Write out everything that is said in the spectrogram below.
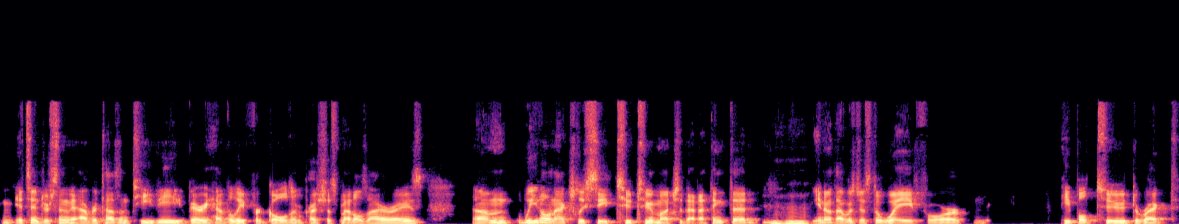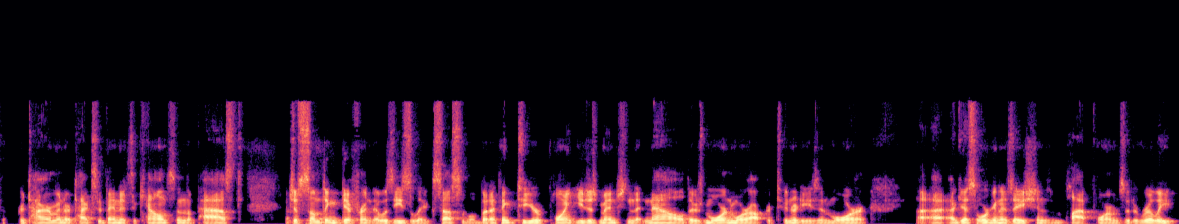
it's interesting. They advertise on TV very heavily for gold and precious metals IRAs. Um, we don't actually see too too much of that. I think that mm-hmm. you know that was just a way for people to direct retirement or tax advantage accounts in the past, just something different that was easily accessible. But I think to your point, you just mentioned that now there's more and more opportunities and more, uh, I guess, organizations and platforms that have really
